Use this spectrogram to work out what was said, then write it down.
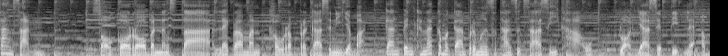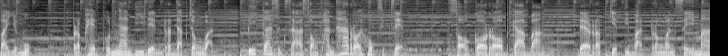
สร้างสรรค์สกรบันนังสตาและรามันเข้ารับประกาศนียบัตร การเป็นคณะกรรมการประเมินสถานศึกษาสีขาว ปลอดยาเสพติดและอบายมุขประเภทผลงานดีเด่นระดับจังหวัด ปีการศึกษา 2567 สกรกาบัง ได้รับเกียรติบัตรรางวัลเสมา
